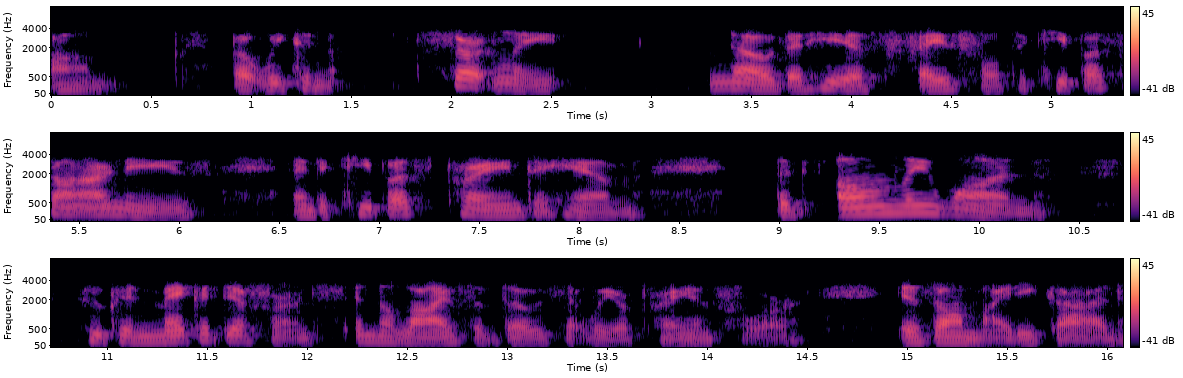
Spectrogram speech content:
Um, but we can certainly know that He is faithful to keep us on our knees and to keep us praying to Him, the only one who can make a difference in the lives of those that we are praying for is Almighty God.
